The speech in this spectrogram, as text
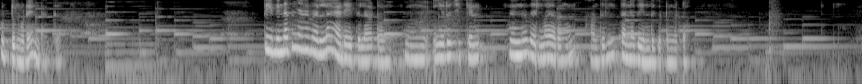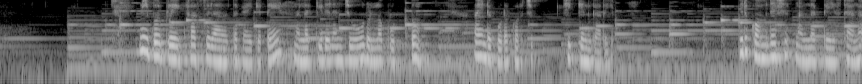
പുട്ടും കൂടെ ഉണ്ടാക്കുക. അപ്പോൾ ഇതിന്റെ അകത്ത് ഞാൻ വെള്ളം ആഡ് ചെയ്യത്തില്ല കേട്ടോ. ഈ ഒരു ചിക്കൻ നിന്ന് വെള്ളം ഇറങ്ങും അതിൽ തന്നെ വെന്ത് കിട്ടും കേട്ടോ. ഇനിയിപ്പോൾ ബ്രേക്ക്ഫാസ്റ്റ് രാവിലത്തെ കഴിക്കട്ടെ. നല്ല കിടലൻ ചൂടുള്ള പുട്ടും അതിന്റെ കൂടെ കുറച്ച് ചിക്കൻ കറിയും. ഒരു കോമ്പിനേഷൻ നല്ല ടേസ്റ്റാണ്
